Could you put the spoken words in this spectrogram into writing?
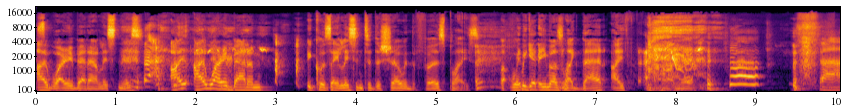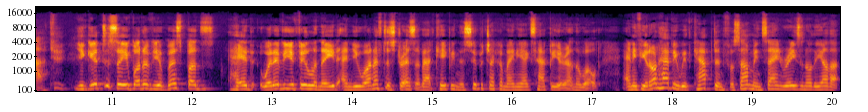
I worry about our listeners. I, I worry about them because they listen to the show in the first place. But when we get emails like that, I. Oh, man. You get to see one of your best buds' head whenever you feel the need, and you won't have to stress about keeping the Super Chuckamaniacs happy around the world. And if you're not happy with Captain for some insane reason or the other,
